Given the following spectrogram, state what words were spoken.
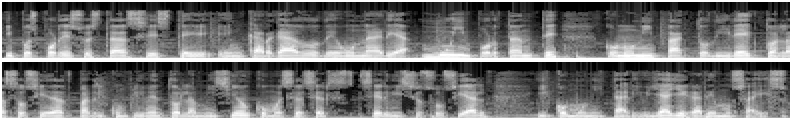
y pues por eso estás este, encargado de un área muy importante con un impacto directo a la sociedad para el cumplimiento de la misión como es el servicio social y comunitario. Ya llegaremos a eso.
